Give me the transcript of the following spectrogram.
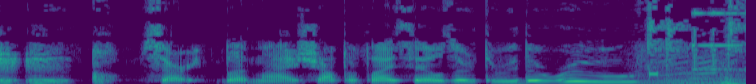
oh, sorry, but my Shopify sales are through the roof.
